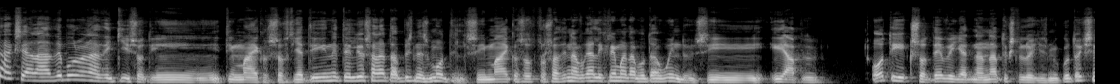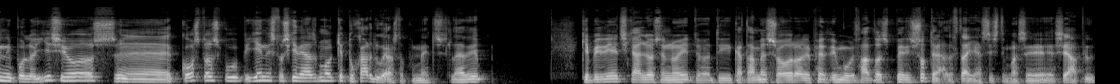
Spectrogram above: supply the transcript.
Εντάξει, αλλά δεν μπορώ να δικήσω τη, τη Microsoft γιατί είναι τελείως άλλα τα business models. Η Microsoft προσπαθεί να βγάλει χρήματα από τα Windows. Η, η Apple ό,τι ξοδεύει για την ανάπτυξη του λογισμικού το έχει συνυπολογίσει ως ε, κόστος που πηγαίνει στο σχεδιασμό και του hardware, ας το πούμε έτσι. Δηλαδή, και επειδή έτσι κι αλλιώς εννοείται ότι κατά μέσο όρο, ρε παιδί μου, θα δώσει περισσότερα λεφτά για σύστημα σε, σε Apple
